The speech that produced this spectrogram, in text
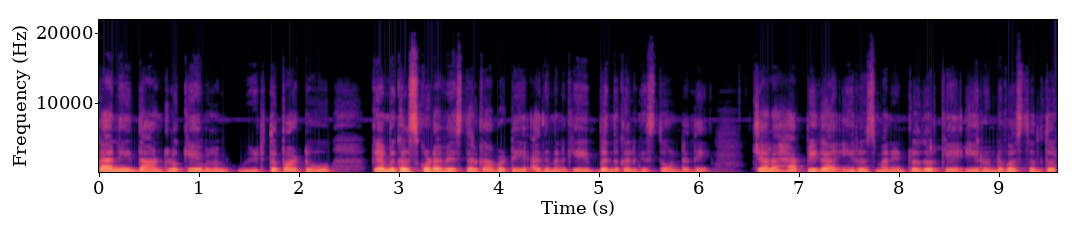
కానీ దాంట్లో కేవలం వీటితో పాటు కెమికల్స్ కూడా వేస్తారు కాబట్టి అది మనకి ఇబ్బంది కలిగిస్తూ ఉంటుంది. చాలా హ్యాపీగా ఈరోజు మన ఇంట్లో దొరికే ఈ రెండు వస్తువులతో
